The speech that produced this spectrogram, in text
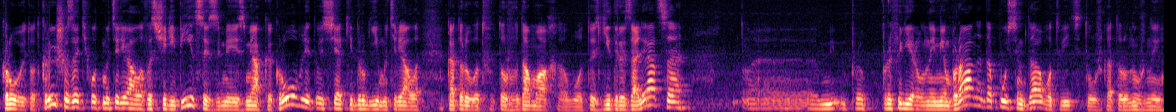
кроют вот крыши из этих вот материалов, из черепицы, из, из мягкой кровли, то есть всякие другие материалы, которые вот тоже в домах, вот, то есть гидроизоляция, профилированные мембраны, допустим, да, вот видите, тоже, которые нужны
